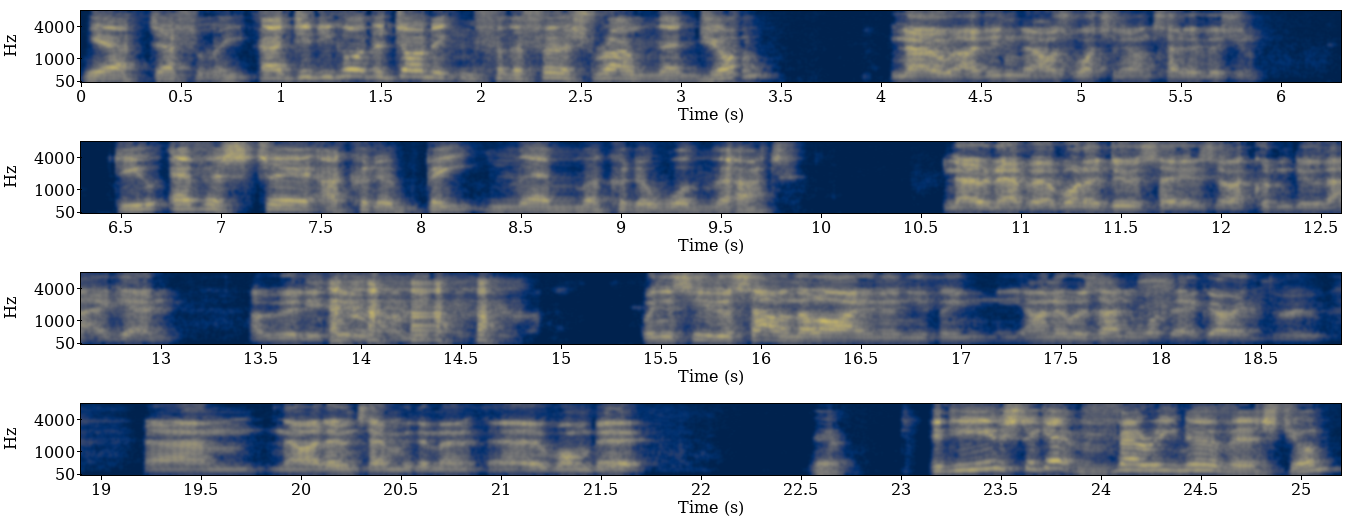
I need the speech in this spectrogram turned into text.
Yeah, definitely. Uh, did you go to Donington for the first round then, John? No, I didn't. I was watching it on television. Do you ever say I could have beaten them? I could have won that. No, never. What I do say is I couldn't do that again. I really do. I mean, when you see them sat on the line and you think, I know exactly what they're going through. Um, no, I don't envy them uh, one bit. Yeah. Did you used to get very nervous, John?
